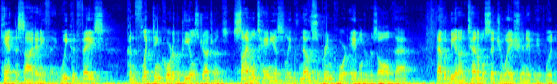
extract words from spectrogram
can't decide anything. We could face conflicting Court of Appeals judgments simultaneously with no Supreme Court able to resolve that. That would be an untenable situation. It, it would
